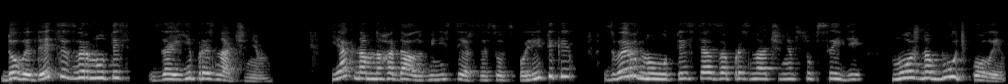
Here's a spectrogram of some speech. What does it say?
доведеться звернутися за її призначенням. Як нам нагадали в Міністерстві соцполітики, звернутися за призначенням субсидій можна будь-коли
